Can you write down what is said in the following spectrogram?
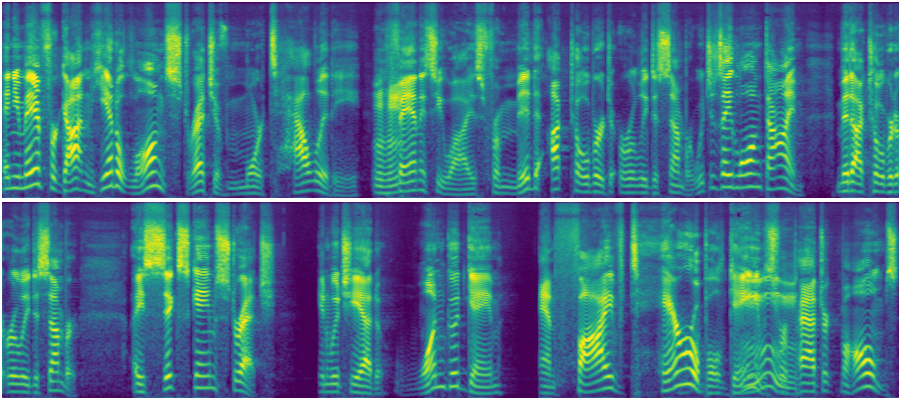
And you may have forgotten he had a long stretch of mortality mm-hmm. fantasy wise from mid October to early December, which is a long time, mid October to early December. A six game stretch in which he had one good game and five terrible games for mm. Patrick Mahomes.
